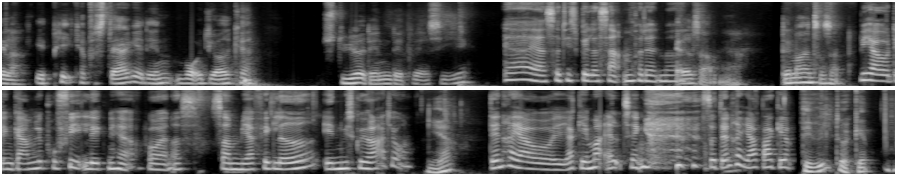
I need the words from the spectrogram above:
eller et P kan forstærke et N, hvor et J kan styre et N lidt, vil jeg sige. Ikke? Ja, ja, så de spiller sammen på den måde. Alle sammen, ja. Det er meget interessant. Vi har jo den gamle profil liggende her foran os, som jeg fik lavet, inden vi skulle i radioen. Ja, Den har jeg jo, jeg gemmer alting, så den har jeg bare gemt. det er vildt, du har gemt den.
